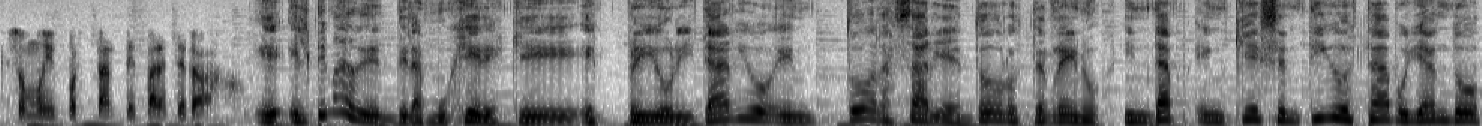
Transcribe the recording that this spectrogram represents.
que son muy importantes para este trabajo. Eh, el tema de, de las mujeres, que es prioritario en todas las áreas, en todos los terrenos. INDAP, ¿en qué sentido está apoyando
